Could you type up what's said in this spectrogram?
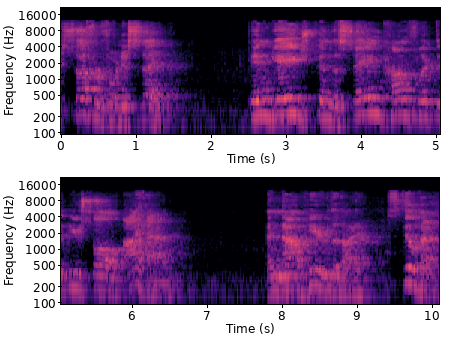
suffer for his sake. Engaged in the same conflict that you saw I had, and now hear that I still have.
